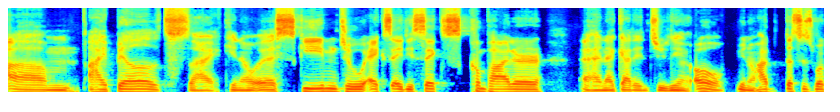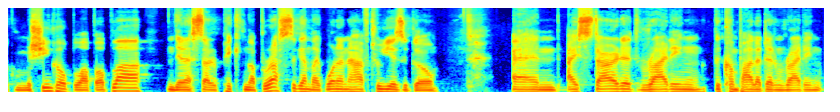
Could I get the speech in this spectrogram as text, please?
um, I built like you know a scheme to x86 compiler, and I got into you know oh you know how does this work with machine code, blah blah blah, and then I started picking up Rust again like one and a half, two years ago, and I started writing the compiler that I'm writing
